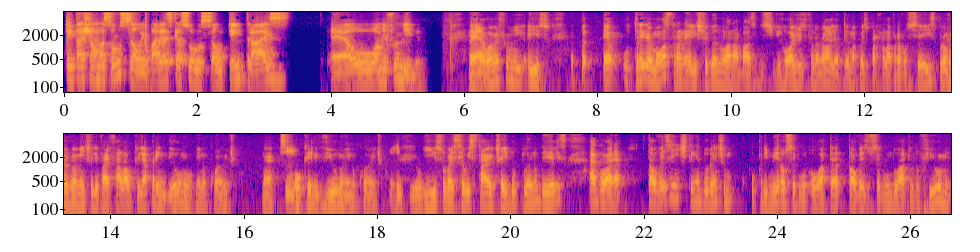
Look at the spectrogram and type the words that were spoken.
tentar achar uma solução. E parece que a solução quem traz é o Homem-Formiga. É, é, o Homem-Formiga, isso. É, o trailer mostra, né, ele chegando lá na base do Steve Rogers e falando, olha, eu tenho uma coisa para falar para vocês. Provavelmente ele vai falar o que ele aprendeu no Reino Quântico, né? Sim. Ou o que ele viu no Reino Quântico. E isso vai ser o start aí do plano deles. Agora, talvez a gente tenha durante o primeiro ou segundo, ou até talvez o segundo ato do filme,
